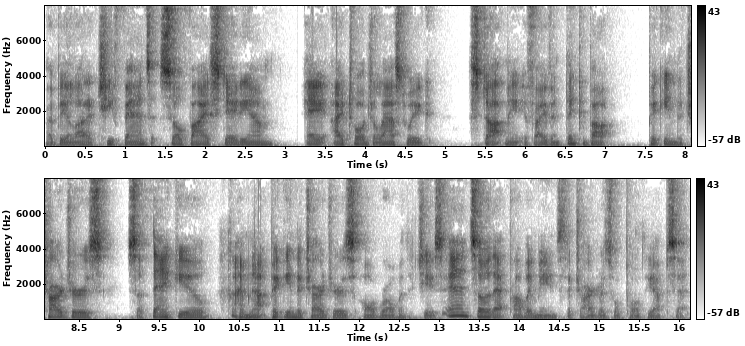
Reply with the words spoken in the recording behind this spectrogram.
There'll be a lot of Chief fans at SoFi Stadium. Hey, I told you last week, stop me if I even think about picking the Chargers. So thank you. I'm not picking the Chargers. I'll roll with the Chiefs. And so that probably means the Chargers will pull the upset.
